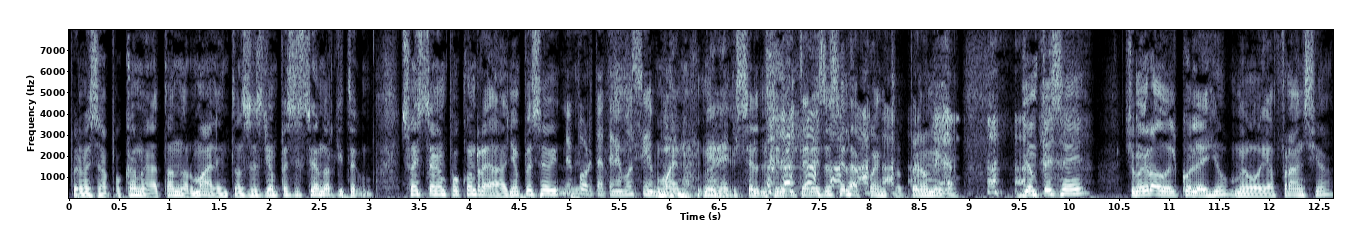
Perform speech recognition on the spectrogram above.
pero en esa época no era tan normal. Entonces yo empecé estudiando arquitectura. Es una historia un poco enredada. Yo empecé... No importa, tenemos tiempo. Bueno, mire, si le interesa se la cuento, pero mire, yo empecé, yo me gradué del colegio, me voy a Francia,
